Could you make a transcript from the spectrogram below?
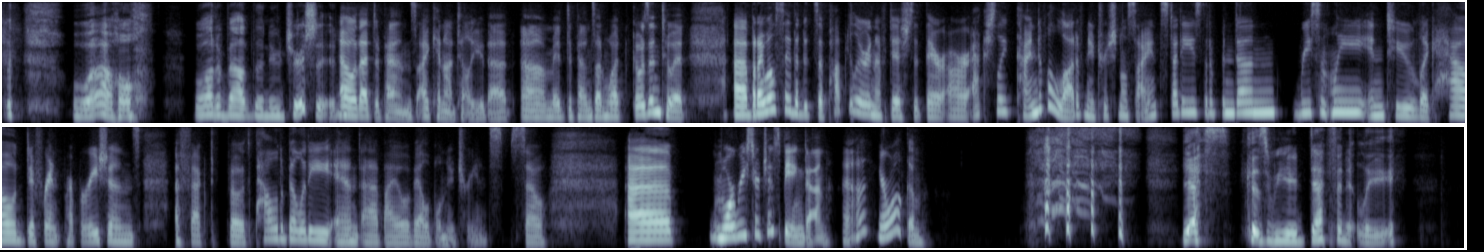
well, what about the nutrition? Oh, that depends. I cannot tell you that. Um, it depends on what goes into it. Uh, but I will say that it's a popular enough dish that there are actually kind of a lot of nutritional science studies that have been done recently into like how different preparations affect both palatability and uh, bioavailable nutrients. So, uh, more research is being done. Uh, you're welcome. Yes, because we definitely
